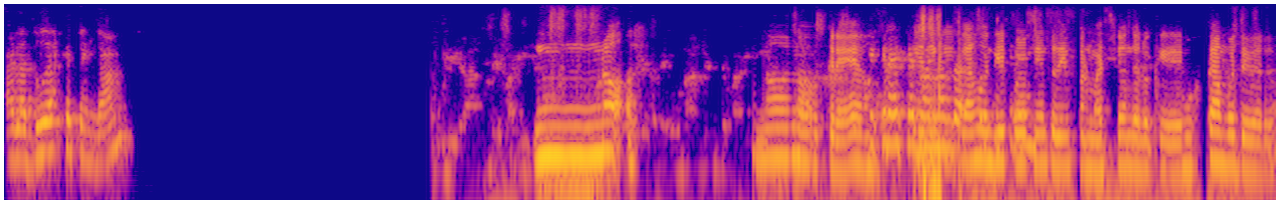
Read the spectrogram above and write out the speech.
a las dudas que tengamos? No, no, no No. creo. ¿Por qué crees que no Tiene nos da- un qué crees? 10% de información de lo que buscamos de verdad.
